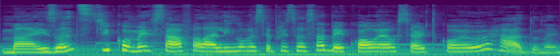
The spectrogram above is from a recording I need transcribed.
Mas antes de começar a falar a língua, você precisa saber qual é o certo e qual é o errado, né?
